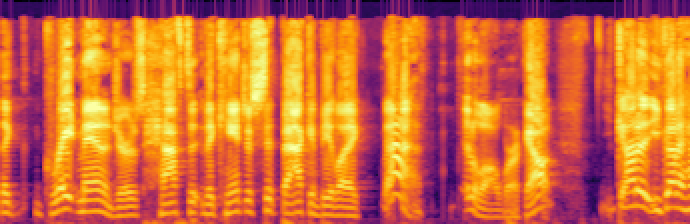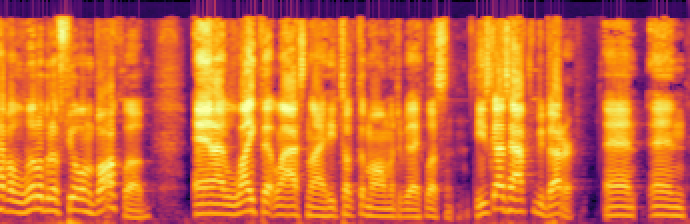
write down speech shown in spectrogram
like great managers have to. They can't just sit back and be like, ah, it'll all work out. You gotta you gotta have a little bit of fuel in the ball club. And I like that last night he took the moment to be like, listen, these guys have to be better. And and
